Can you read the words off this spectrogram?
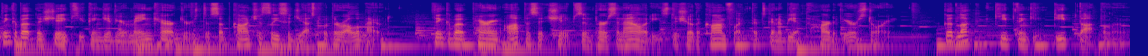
think about the shapes you can give your main characters to subconsciously suggest what they're all about. Think about pairing opposite shapes and personalities to show the conflict that's going to be at the heart of your story. Good luck and keep thinking deep thought balloon.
